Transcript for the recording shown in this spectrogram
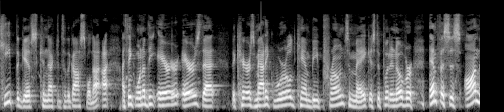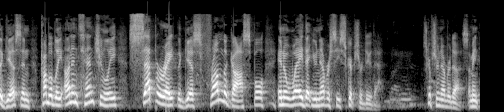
Keep the gifts connected to the gospel. Now, I, I think one of the error, errors that the charismatic world can be prone to make is to put an overemphasis on the gifts and probably unintentionally separate the gifts from the gospel in a way that you never see Scripture do that. Scripture never does. I mean,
